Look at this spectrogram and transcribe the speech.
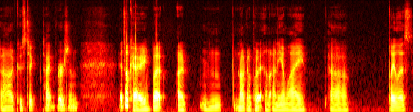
uh, acoustic type version. It's okay, but I'm not gonna put it on any of my uh, playlists.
